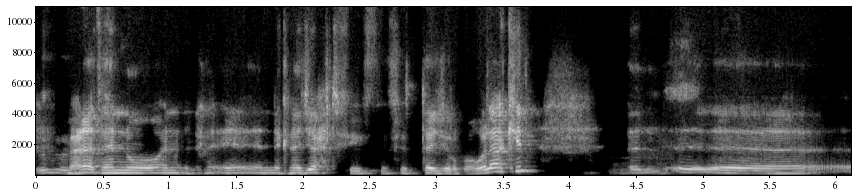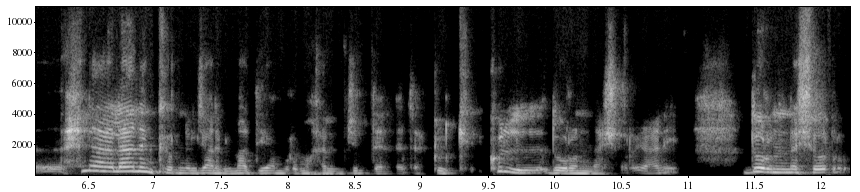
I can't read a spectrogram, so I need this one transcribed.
معناته إنه إنك إنك نجحت في في التجربة. ولكن إحنا لا ننكر إن الجانب المادي أمر مهم جدا لدى كل كل دور النشر. يعني دور النشر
